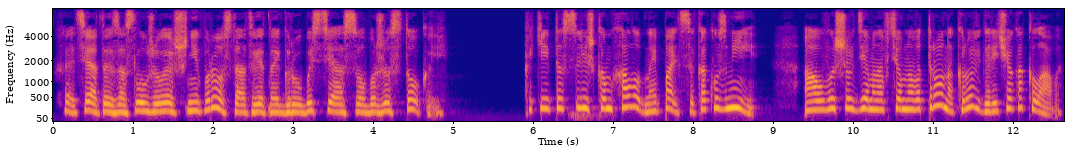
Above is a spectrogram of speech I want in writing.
«Хотя ты заслуживаешь не просто ответной грубости, а особо жестокой». Какие-то слишком холодные пальцы, как у змеи, а у высших демонов темного трона кровь горяча, как лава.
